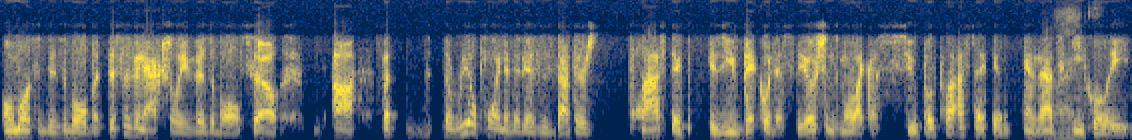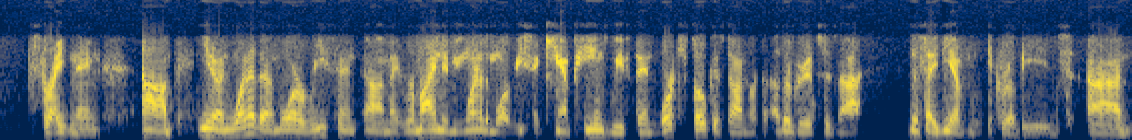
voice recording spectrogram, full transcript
almost visible, but this isn't actually visible. So, uh, but the real point of it is, is that there's plastic is ubiquitous. The ocean's more like a soup of plastic, and, and that's right. equally frightening. Um, you know, and one of the more recent, um, it reminded me, one of the more recent campaigns we've been work focused on with other groups is uh, this idea of microbeads. Um,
